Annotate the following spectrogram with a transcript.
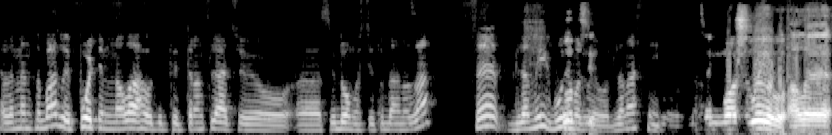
елементну базу, і потім налагодити трансляцію е, свідомості туди-назад. Це для них буде Хлопці. можливо, для нас ні. Це можливо, але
